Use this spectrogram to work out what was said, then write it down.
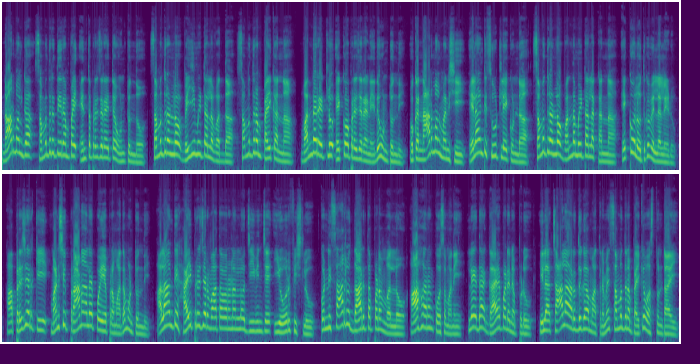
నార్మల్గా సముద్ర తీరంపై ఎంత ప్రెజర్ అయితే ఉంటుందో సముద్రంలో వెయ్యి మీటర్ల వద్ద సముద్రం పైకన్నా వంద రెట్లు ఎక్కువ ప్రెజర్ అనేది ఉంటుంది. ఒక నార్మల్ మనిషి ఎలాంటి సూట్ లేకుండా సముద్రంలో వంద మీటర్ల కన్నా ఎక్కువ లోతుకు వెళ్ళలేడు. ఆ ప్రెజర్కి మనిషి ప్రాణాలే పోయే ప్రమాదం ఉంటుంది. అలాంటి హై ప్రెజర్ వాతావరణంలో జీవించే ఈ ఓర్ఫిష్లు కొన్నిసార్లు దారి తప్పడం వల్ల ఆహారం కోసమని లేదా గాయపడినప్పుడు ఇలా చాలా అరుదుగా మాత్రమే సముద్రం పైకి వస్తుంటాయి.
